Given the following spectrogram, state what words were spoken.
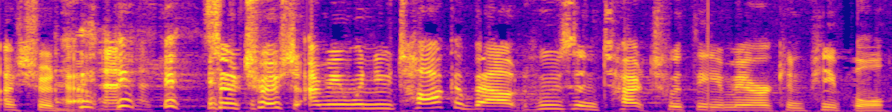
I should have. so, Trish, I mean, when you talk about who's in touch with the American people,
